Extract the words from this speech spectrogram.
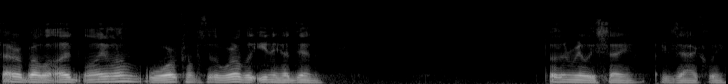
Cherab baloilam. War comes to the world. Le'ine hadin. Doesn't really say exactly.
